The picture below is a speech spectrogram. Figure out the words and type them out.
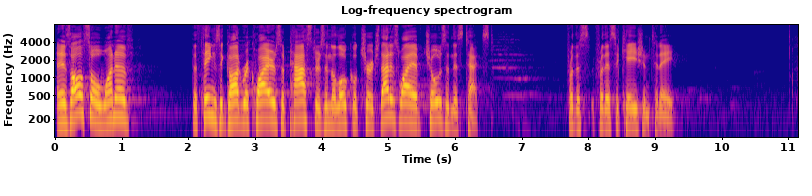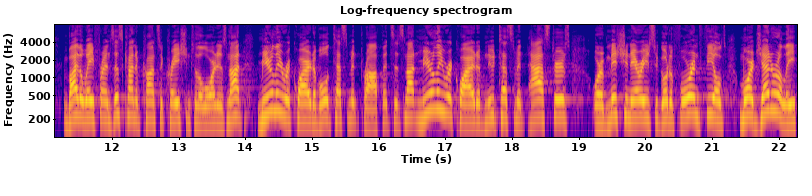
And is also one of the things that God requires of pastors in the local church. That is why I've chosen this text for this, for this occasion today. And by the way, friends, this kind of consecration to the Lord is not merely required of Old Testament prophets. It's not merely required of New Testament pastors or of missionaries who go to foreign fields. More generally,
